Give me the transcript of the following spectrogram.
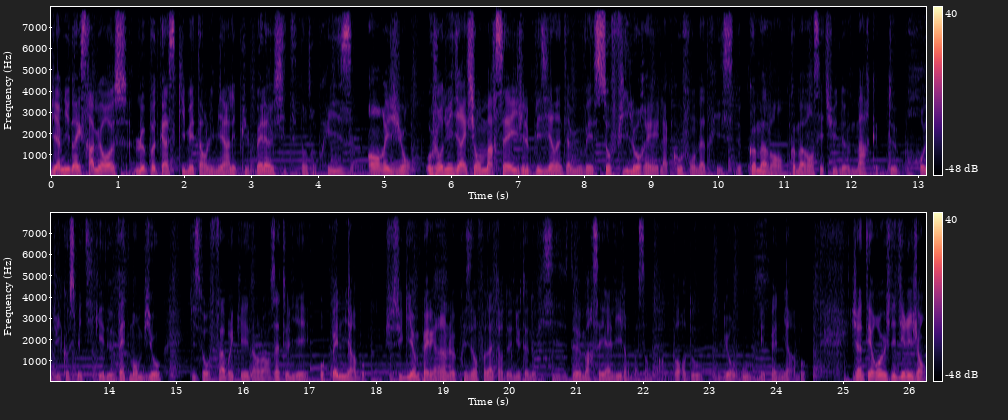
Bienvenue dans Extramuros, le podcast qui met en lumière les plus belles réussites d'entreprise en région. Aujourd'hui, direction Marseille, j'ai le plaisir d'interviewer Sophie Lauré, la cofondatrice de Comme Avant. Comme Avant, c'est une marque de produits cosmétiques et de vêtements bio qui sont fabriqués dans leurs ateliers au Pen Mirabeau. Je suis Guillaume Pellegrin, le président fondateur de Newton Offices, de Marseille à Lille en passant par Bordeaux, Lyon ou les Pen Mirabeau. J'interroge des dirigeants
